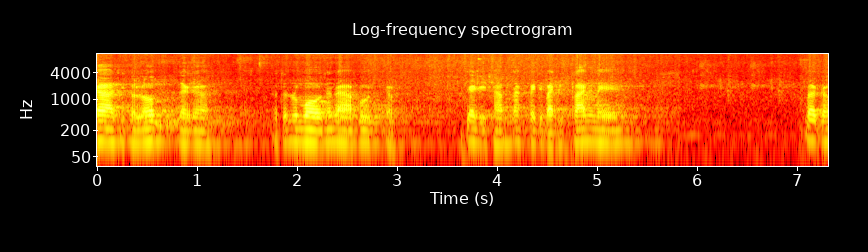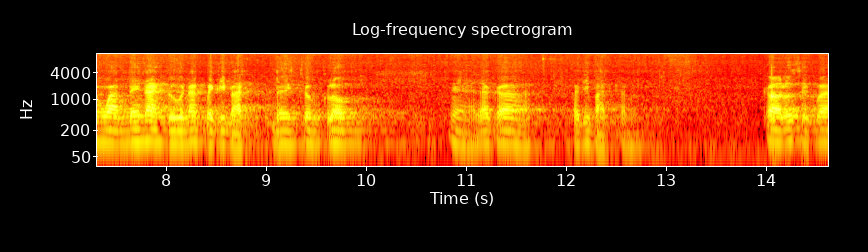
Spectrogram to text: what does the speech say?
การพระคุณเจ้าที่เคารพแล้วก็อนุโมทนาบุญกับญาติธรรมนักปฏิบัติอีกครั้งหนึ่งเมื่อกลางวันได้นั่งดูนักปฏิบัติเดินจงกรมเนี่ยแล้วก็ปฏิบัติกันก็รู้สึกว่า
